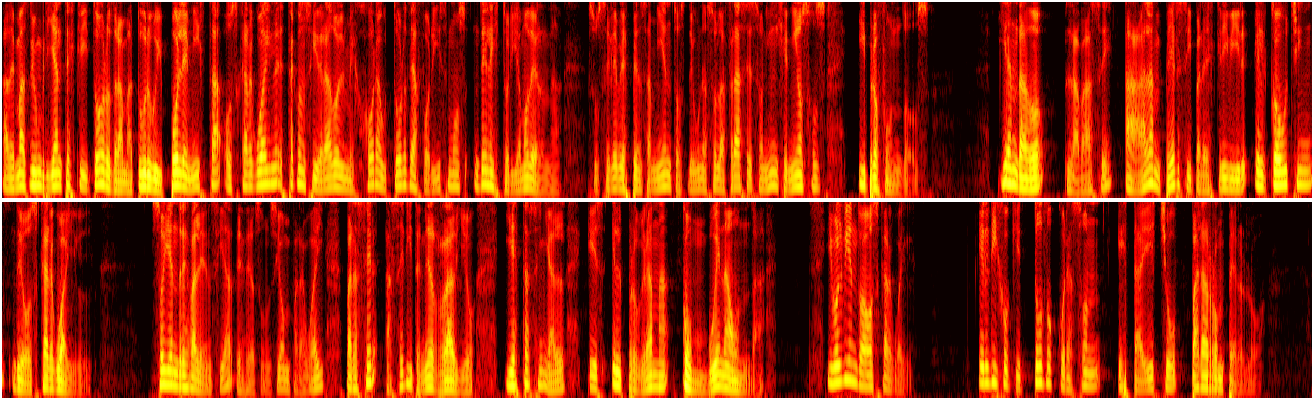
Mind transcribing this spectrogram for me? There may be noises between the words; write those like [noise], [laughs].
Además de un brillante escritor, dramaturgo y polemista, Oscar Wilde está considerado el mejor autor de aforismos de la historia moderna. Sus célebres pensamientos de una sola frase son ingeniosos y profundos. Y han dado la base a Alan Percy para escribir El coaching de Oscar Wilde. Soy Andrés Valencia, desde Asunción, Paraguay, para hacer, hacer y tener radio, y esta señal es el programa Con Buena Onda. Y volviendo a Oscar Wilde, él dijo que todo corazón está hecho para romperlo.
